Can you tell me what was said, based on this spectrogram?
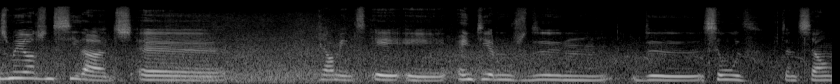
As maiores necessidades, uh, realmente, é, é, em termos de, de saúde, portanto, são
